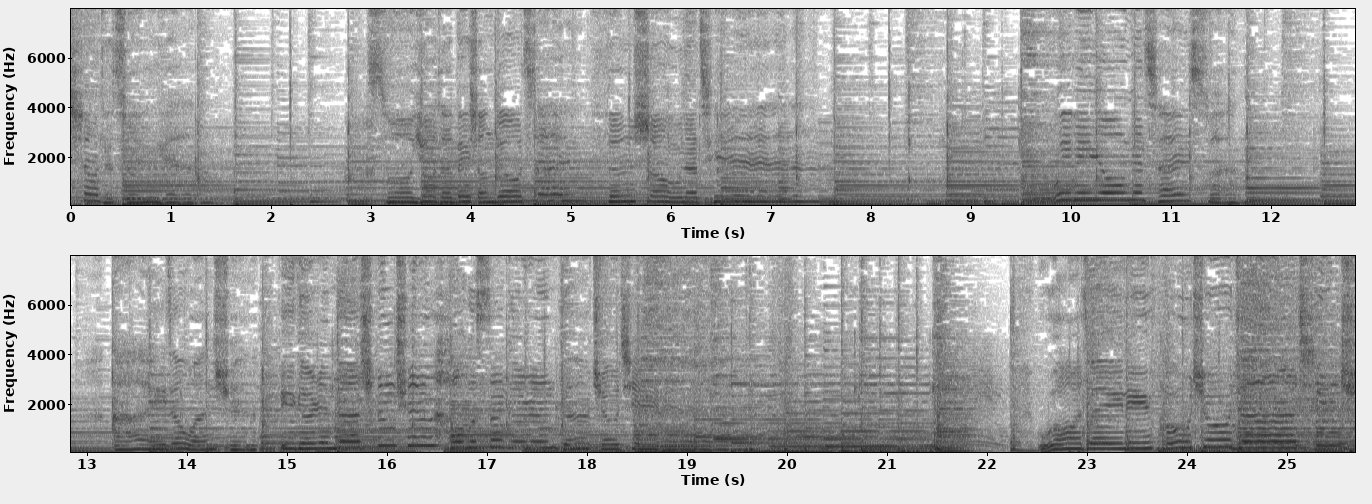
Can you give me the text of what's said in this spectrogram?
笑的尊严，所有的悲伤丢在分手那天，未必永远才算爱的完全。一个人的成全，好过三个人的纠结。我对你付出的青春，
